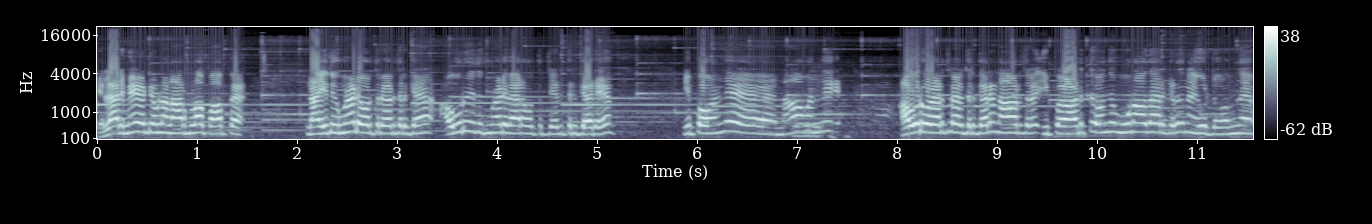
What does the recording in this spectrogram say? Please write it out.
எல்லாருமே யூடியூப்ல நார்மலாக பார்ப்பேன். நான் இதுக்கு முன்னாடி ஒருத்தர் எடுத்திருக்கேன். அவரும் இதுக்கு முன்னாடி வேற ஒருத்தர் எடுத்திருக்காரு. இப்போ வந்து நான் வந்து அவர் ஒரு இடத்துல எடுத்திருக்காரு நான் ஒரு இடத்துல. இப்போ அடுத்து வந்து மூணாவதா இருக்கிறது நான் இவர்கிட்ட வந்தேன்.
